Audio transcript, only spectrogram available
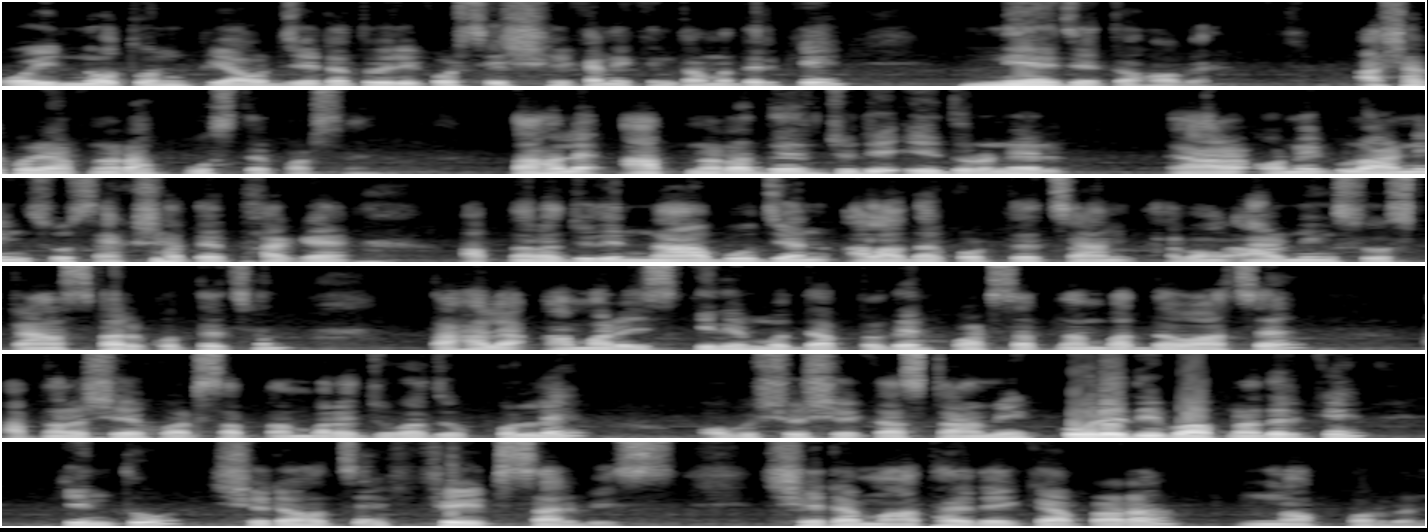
ওই নতুন পেয়াউট যেটা তৈরি করছি, সেখানে কিন্তু আমাদেরকে নিয়ে যেতে হবে। আশা করি আপনারা বুঝতে পারছেন। তাহলে আপনাদের যদি এই ধরনের আর অনেকগুলো আর্নিং সোর্স একসাথে থাকে। আপনারা যদি না বোঝেন, আলাদা করতে চান এবং আর্নিং সোর্স ট্রান্সফার করতে চান, তাহলে আমার স্ক্রিনের মধ্যে আপনাদের হোয়াটসঅ্যাপ নাম্বার দেওয়া আছে। আপনারা সেই হোয়াটসঅ্যাপ নাম্বারে যোগাযোগ করলে অবশ্যই সে কাজটা আমি করে দিব আপনাদেরকে। কিন্তু সেটা হচ্ছে ফেড সার্ভিস সেটা মাথায় রেখে আপনারা নক করবেন।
